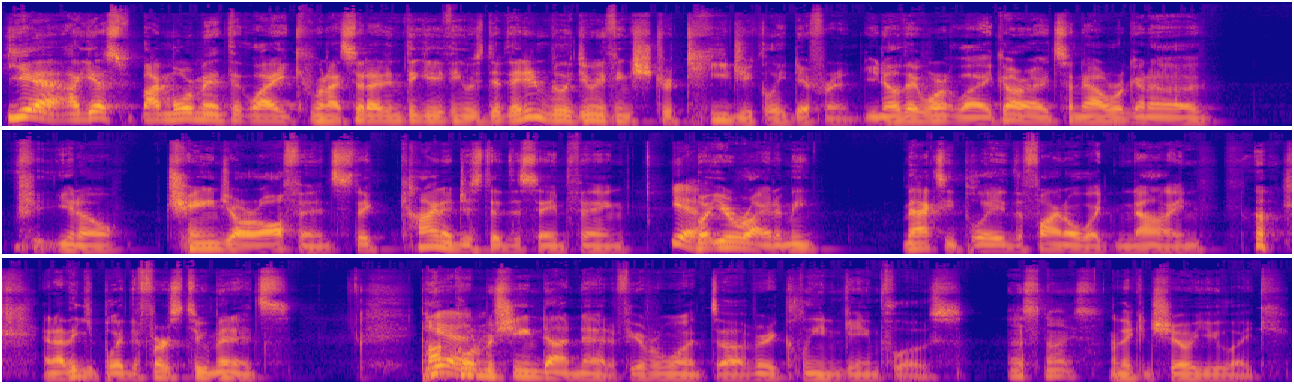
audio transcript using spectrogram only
yeah. I guess I more meant that like when I said I didn't think anything was. Di- they didn't really do anything strategically different. You know, they weren't like, all right, so now we're gonna, you know, change our offense. They kind of just did the same thing. Yeah, But you're right. I mean, Maxi played the final like nine, and I think he played the first two minutes. Popcornmachine.net if you ever want uh, very clean game flows. That's nice. And they can show you like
